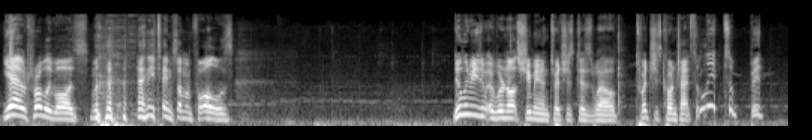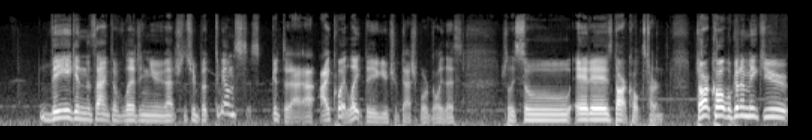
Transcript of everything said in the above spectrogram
Yeah, it probably was. Anytime someone follows. The only reason we're not streaming on Twitch is because, well, Twitch's contract's a little bit vague in the fact of letting you actually stream. But to be honest, it's good. To, I, I quite like the YouTube dashboard like this. Actually, so it is Darkhawk's turn. Darkhawk, we're gonna make you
